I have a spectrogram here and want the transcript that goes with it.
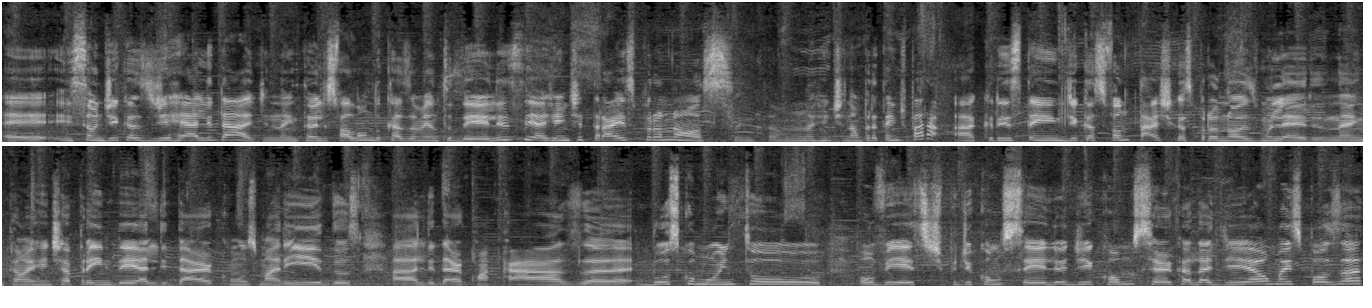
é, e são dicas de realidade, né? Então eles falam do casamento deles e a gente traz para o nosso. Então a gente não pretende parar. A Cris tem dicas fantásticas para nós mulheres, né? Então a gente aprender a lidar com os maridos, a lidar com a casa. Busco muito ouvir esse tipo de conselho de como ser cada dia uma esposa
